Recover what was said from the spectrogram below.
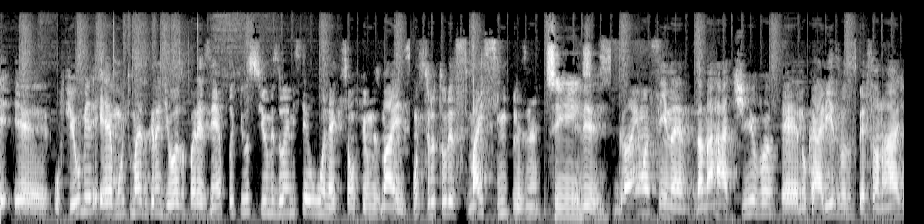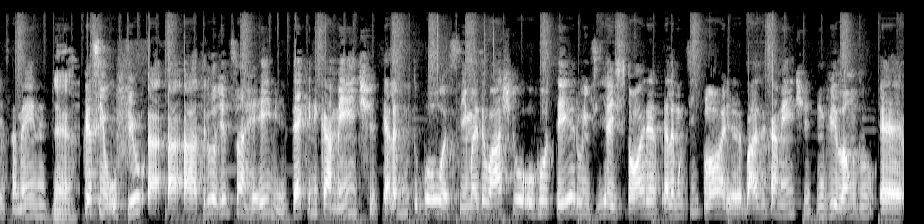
é- é- o filme é muito mais grandioso, por exemplo, que os filmes do MCU, né? Que são filmes mais, com estruturas mais simples, né? Sim, Eles sim. ganham, assim, né? Na narrativa, é, no carisma dos personagens também, né? É. Porque, assim, o filme, a, a- a trilogia de Sam Raimi, tecnicamente, ela é muito boa, assim, mas eu acho que o, o roteiro em si, a história, ela é muito simplória. Basicamente, um vilão do. É,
